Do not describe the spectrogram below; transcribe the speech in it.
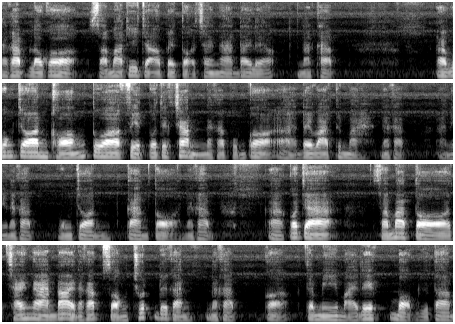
นะครับเราก็สามารถที่จะเอาไปต่อใช้งานได้แล้วนะครับ วงจรของตัว Phase Protection นะครับผมก็ได้วาดขึ้นมานะครับ อันนี้นะครับวงจรการต่อนะครับก็จะสามารถต่อใช้งานได้นะครับ 2 ชุดด้วยกันนะครับ ก็จะมีหมายเลขบอกอยู่ตาม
